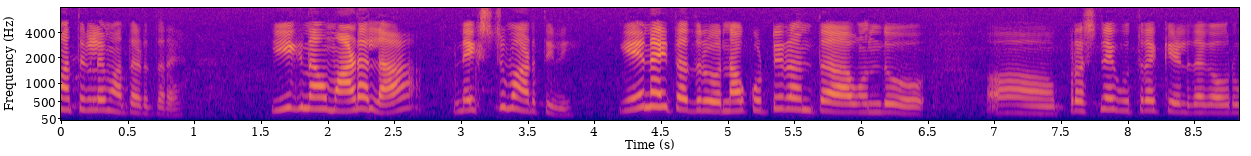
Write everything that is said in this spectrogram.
ಮಾತುಗಳೇ ಮಾತಾಡ್ತಾರೆ. ಈಗ ನಾವು ಮಾಡಲ್ಲ ನೆಕ್ಸ್ಟ್ ಮಾಡ್ತೀವಿ. ಏನಾಯ್ತಾದ್ರು ನಾವು ಕೊಟ್ಟಿರೋಂಥ ಒಂದು ಪ್ರಶ್ನೆಗೆ ಉತ್ತರ ಕೇಳಿದಾಗ ಅವರು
